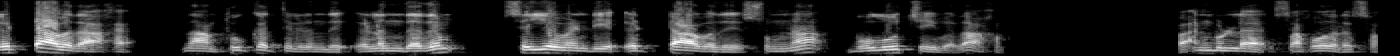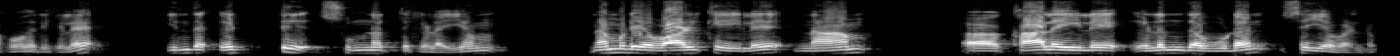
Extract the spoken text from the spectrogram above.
எட்டாவதாக நாம் தூக்கத்திலிருந்து எழுந்ததும் செய்ய வேண்டிய எட்டாவது சுண்ணா புது செய்வதாகும். அன்புள்ள சகோதர சகோதரிகளே இந்த எட்டு சுண்ணத்துகளையும் நம்முடைய வாழ்க்கையிலே நாம் காலையிலே எழுந்தவுடன் செய்ய வேண்டும்.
